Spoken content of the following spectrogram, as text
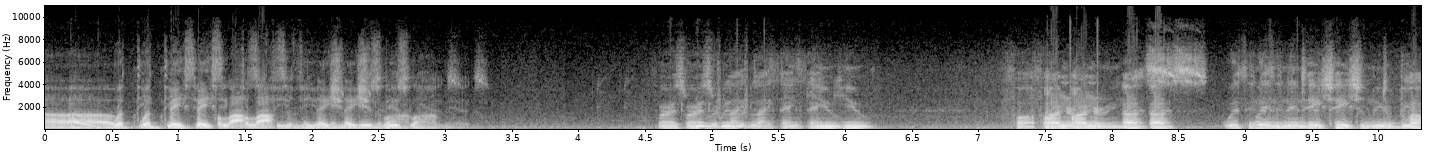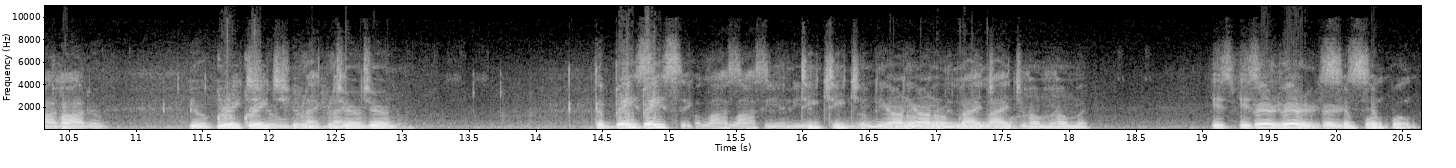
uh, what the, what the basic, basic philosophy of the Nation, of Islam, Islam is? First, First, we would, like, to thank, thank you for honoring, honoring us, us with, an, with an invitation, invitation to be a part of your great, great show, Black, Black Journal. Journal. The basic, the basic philosophy and teaching, teaching of the Honorable Elijah, Elijah Muhammad is, is very, very, very simple,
